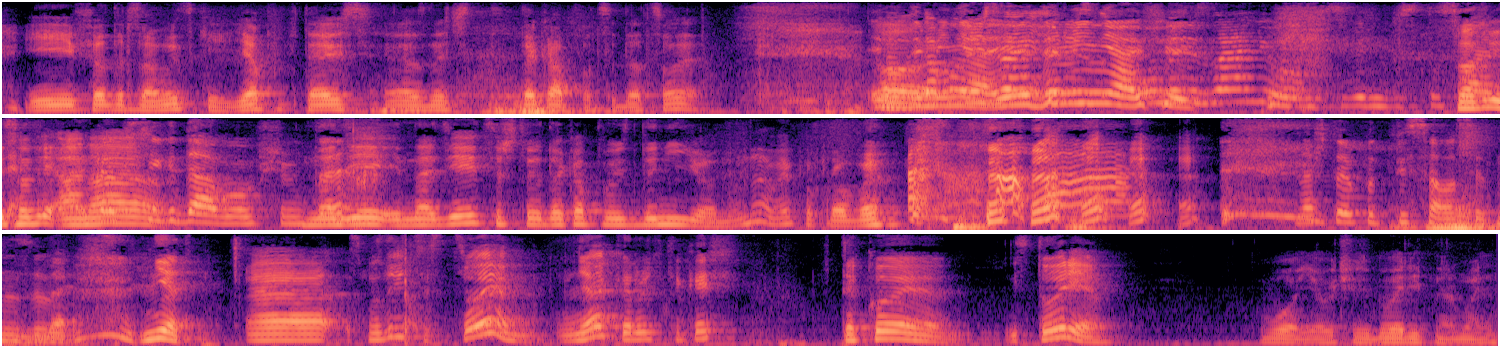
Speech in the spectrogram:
привет. И Федор Замыцкий. Я попытаюсь, э, значит, докапываться до Цоя. Или а, до меня, или до меня, Федь. Смотри, смотри, она... Как всегда, в общем-то. Наде... Надеется, что я докапываюсь до нее. Ну, давай попробуем. На что я подписалась, это называется. Нет, э, смотрите, с Цоем у меня, короче, такая такая история, во, я учусь говорить нормально.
